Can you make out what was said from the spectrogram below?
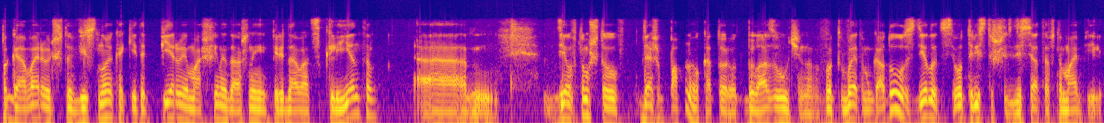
поговаривают, что весной какие-то первые машины должны передаваться клиентам, дело в том, что даже по плану, который вот был озвучен, вот в этом году сделают всего 360 автомобилей.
